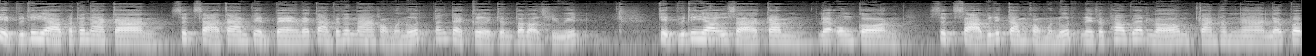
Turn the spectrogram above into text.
จิตวิทยาพัฒนาการ ศึกษาการเปลี่ยนแปลงและการพัฒนาของมนุษย์ ตั้งแต่เกิดจนตลอดชีวิต จิตวิทยาอุตสาหกรรม และองค์กร ศึกษาพฤติกรรมของมนุษย์ ในสภาพแวดล้อม การทำงานและประ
